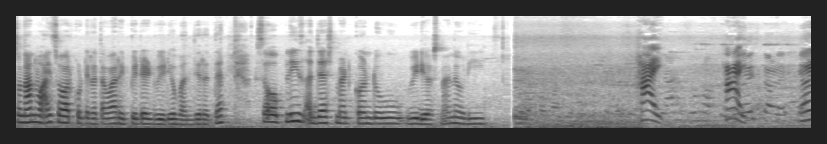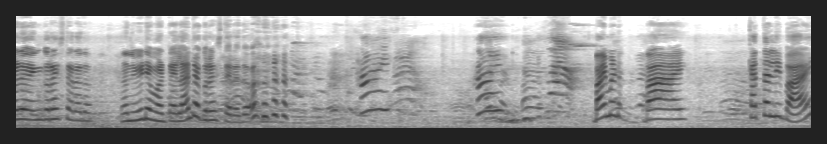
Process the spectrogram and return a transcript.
ಸೊ ನಾನು ವಾಯ್ಸ್ ಓವರ್ ಕೊಟ್ಟಿರತ್ತವ ರಿಪೀಟೆಡ್ ವೀಡಿಯೋ ಬಂದಿರುತ್ತೆ. ಸೊ ಪ್ಲೀಸ್ ಅಡ್ಜಸ್ಟ್ ಮಾಡಿಕೊಂಡು ವೀಡಿಯೋಸ್ನ ನೋಡಿ. ಹಾಯ್ ಹಾಯ್ ನೋಡು, ಹೆಂಗೆ ಗುರಾಯಿಸ್ತಾ ಇರೋದು? ನಾನು ವಿಡಿಯೋ ಮಾಡ್ತಾ ಇಲ್ಲ ಅಂತ ಗುರಾಯಿಸ್ತಾ ಇರೋದು. ಬಾಯ್ ಮೇಡಮ್ ಬಾಯ್ ಕತ್ತಲ್ಲಿ ಬಾಯ್.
